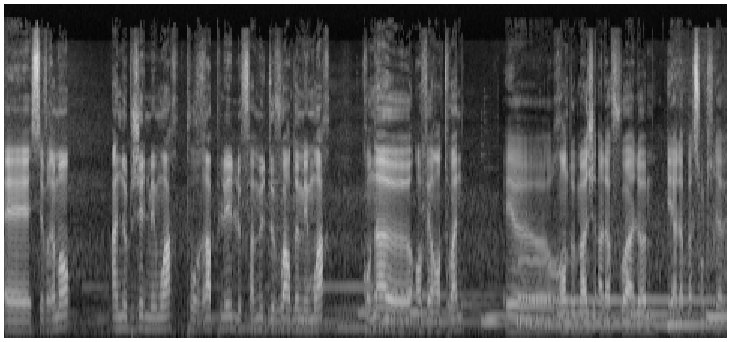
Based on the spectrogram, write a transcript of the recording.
C'est vraiment un objet de mémoire pour rappeler le fameux devoir de mémoire qu'on a euh, envers Antoine et euh, rendre hommage à la fois à l'homme et à la passion qu'il avait.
